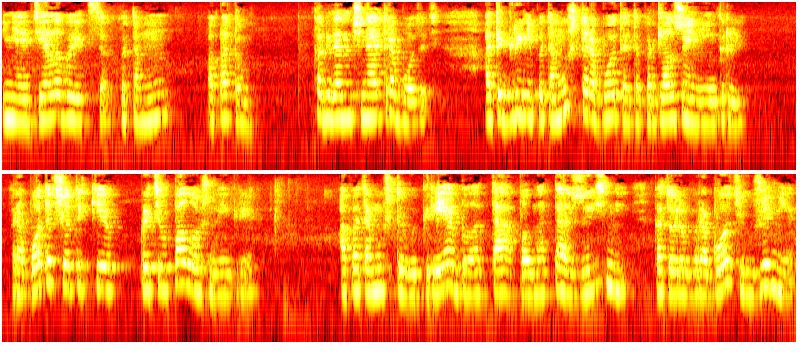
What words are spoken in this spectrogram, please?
и не отделывается потому, а потом, когда начинает работать. От игры не потому, что работа – это продолжение игры. Работа все-таки противоположна игре. А потому что в игре была та полнота жизни, которой в работе уже нет.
